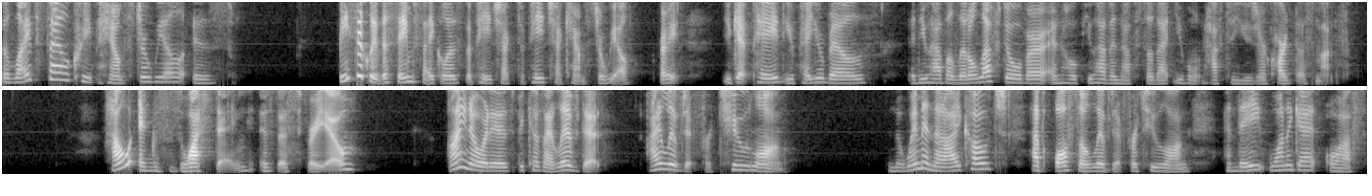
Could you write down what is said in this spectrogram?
The lifestyle creep hamster wheel is basically the same cycle as the paycheck to paycheck hamster wheel, right? You get paid, you pay your bills, then you have a little left over and hope you have enough so that you won't have to use your card this month. How exhausting is this for you? I know it is because I lived it. I lived it for too long. And the women that I coach have also lived it for too long and they want to get off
